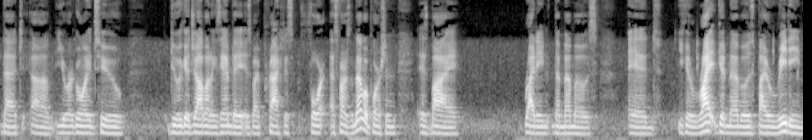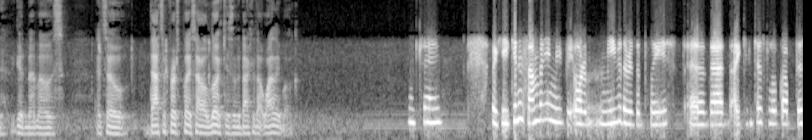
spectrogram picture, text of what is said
that um, you are going to do a good job on exam day is by practice for as far as the memo portion is by writing the memos and you can write good memos by reading good memos and so that's the first place i would look is in the back of that wiley book Okay. Okay, can somebody maybe, or maybe there is a place uh, that I can just look up this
